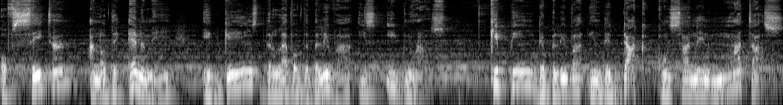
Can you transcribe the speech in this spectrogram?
of Satan and of the enemy against the life of the believer is ignorance, keeping the believer in the dark concerning matters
